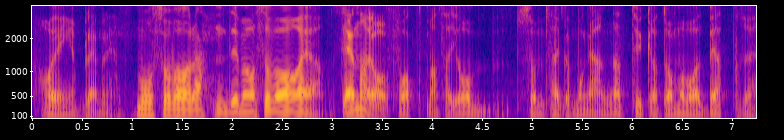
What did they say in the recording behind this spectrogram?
har jag inga problem med det. Må så vara. Det må så vara ja. Sen har jag fått massa jobb som säkert många andra tycker att de har varit bättre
